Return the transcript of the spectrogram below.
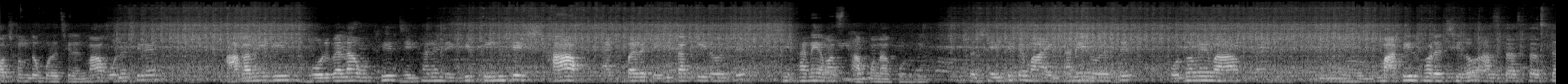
পছন্দ করেছিলেন। মা বলেছিলেন, আগামী দিন ভোরবেলা উঠে যেখানে দেখবি তিনটে সাপ একবারে বেরি তাকিয়ে রয়েছে, সেখানে আমার স্থাপনা করবি। তো সেই থেকে মা এখানেই রয়েছে। প্রথমে মা মাটির ঘরে ছিল। আস্তে আস্তে আস্তে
